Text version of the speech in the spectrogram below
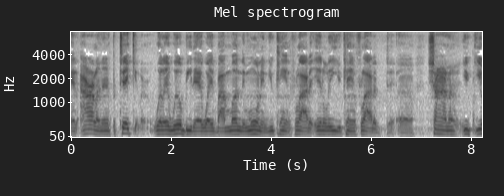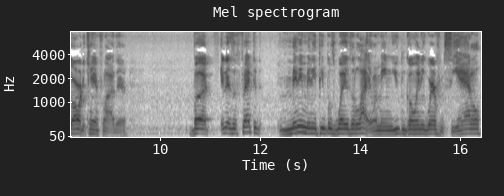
and Ireland in particular. Well, it will be that way by Monday morning. You can't fly to Italy. You can't fly to, uh, China. You you already can't fly there. But it has affected many many people's ways of life. I mean, you can go anywhere from Seattle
